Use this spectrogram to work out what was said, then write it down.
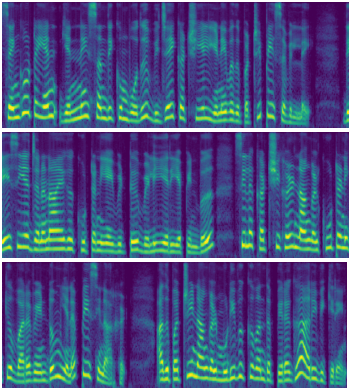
செங்கோட்டையன் என்னை சந்திக்கும்போது விஜய் கட்சியில் இணைவது பற்றி பேசவில்லை. தேசிய ஜனநாயக கூட்டணியை விட்டு வெளியேறிய பின்பு சில கட்சிகள் நாங்கள் கூட்டணிக்கு வரவேண்டும் என பேசினார்கள். அது பற்றி நாங்கள் முடிவுக்கு வந்த பிறகு அறிவிக்கிறேன்.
